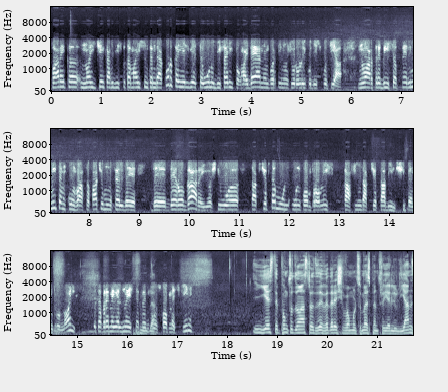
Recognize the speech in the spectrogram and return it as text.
pare că noi cei care discutăm aici suntem de acord că el este unul diferit, tocmai de aia ne învârtim în jurul lui cu discuția. Nu ar trebui să permitem cumva să facem un fel de, de derogare, eu știu, uh, să acceptăm un, un compromis ca fiind acceptabil și pentru noi, câtă vreme el nu este pentru Da. un scop meschin. Este punctul dumneavoastră de vedere și vă mulțumesc pentru el, Iulian. 0372069599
